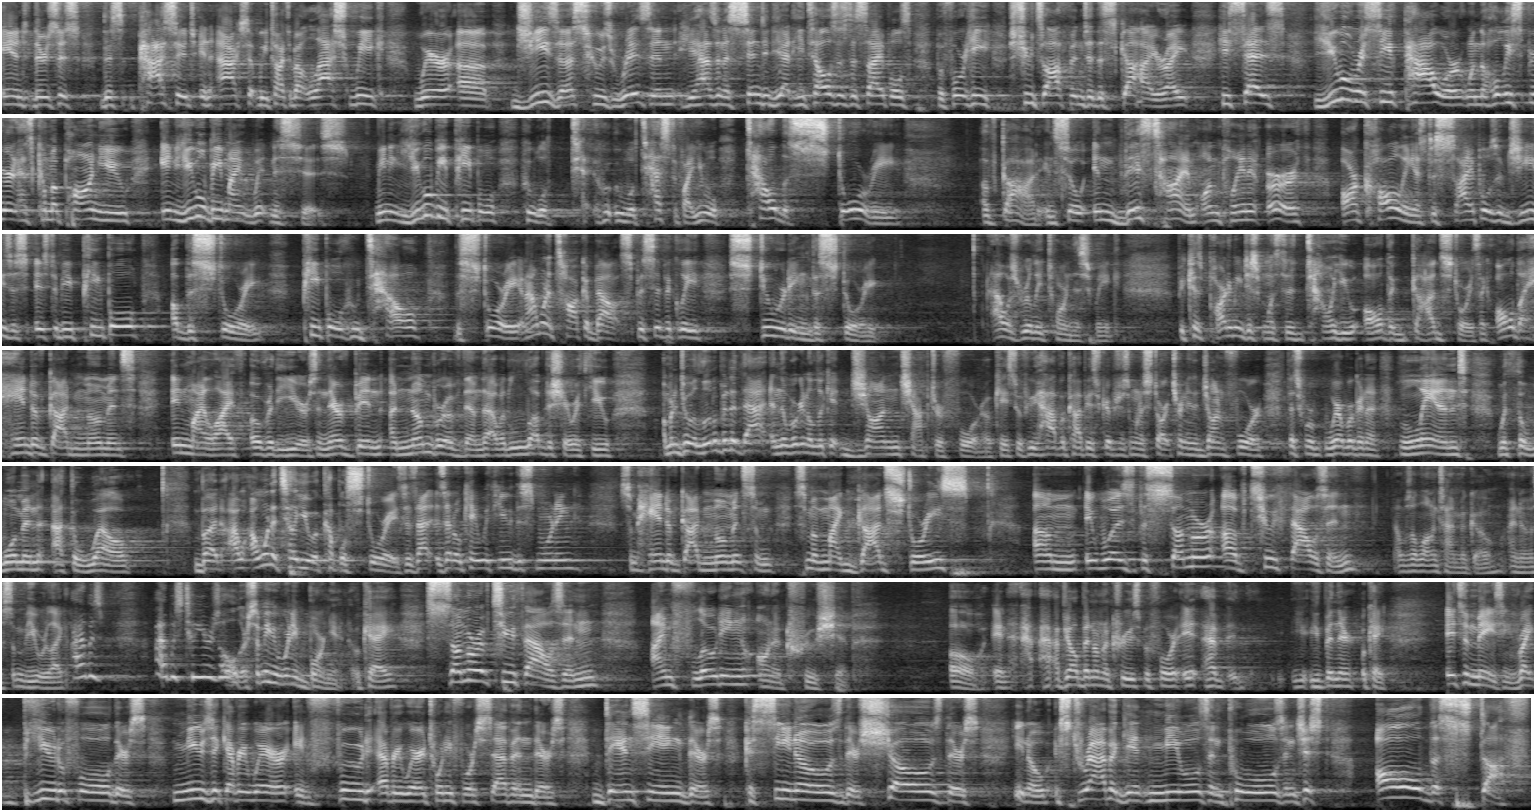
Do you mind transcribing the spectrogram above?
And there's this, this passage in Acts that we talked about last week where uh, Jesus, who's risen, he hasn't ascended yet, he tells his disciples before he shoots off into the sky, right? He says, You will receive power when the Holy Spirit has come upon you, and you will be my witnesses. Meaning, you will be people who will, who will testify, you will tell the story of God. And so, in this time on planet Earth, our calling as disciples of Jesus is to be people of the story, people who tell the story. And I want to talk about specifically stewarding the story. I was really torn this week because part of me just wants to tell you all the God stories, like all the hand of God moments in my life over the years. And there have been a number of them that I would love to share with you. I'm going to do a little bit of that, and then we're going to look at John chapter 4. Okay, so if you have a copy of scriptures, I want to start turning to John 4. That's where, where we're going to land with the woman at the well. But I, I, want to tell you a couple stories. Is that, is that okay with you this morning? Some hand of God moments, some, some of my God stories. Um, it was the summer of 2000. That was a long time ago. I know some of you were like, I was I was two years old, or some of you weren't even born yet, okay? Summer of 2000, I'm floating on a cruise ship. Oh, and have y'all been on a cruise before? It, have, you've been there? Okay. It's amazing, right? Beautiful. There's music everywhere and food everywhere 24 7. There's dancing, there's casinos, there's shows, there's, you know, extravagant meals and pools and just all the stuff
